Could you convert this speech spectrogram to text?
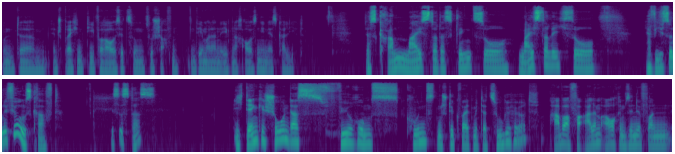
und ähm, entsprechend die Voraussetzungen zu schaffen, indem man dann eben nach außen hin eskaliert. Der Scrum-Meister, das klingt so meisterlich, so ja wie so eine Führungskraft. Ist es das? Ich denke schon, dass Führungskunst ein Stück weit mit dazugehört, aber vor allem auch im Sinne von,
